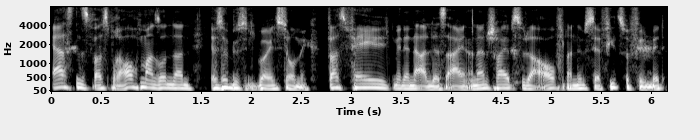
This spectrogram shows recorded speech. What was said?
erstens, was braucht man, sondern das ist ein bisschen Brainstorming. Was fällt mir denn alles ein? Und dann schreibst du da auf und dann nimmst du ja viel zu viel mit.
